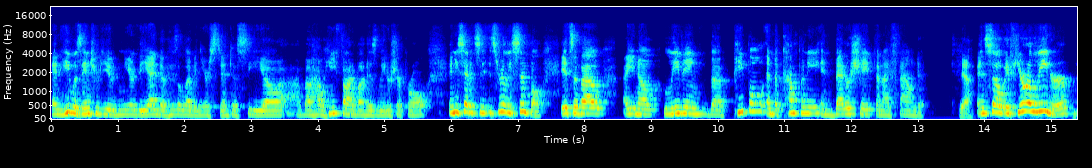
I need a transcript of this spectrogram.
and he was interviewed near the end of his 11 year stint as CEO about how he thought about his leadership role. And he said it's, it's really simple. It's about, uh, you know, leaving the people and the company in better shape than I found it. Yeah. And so if you're a leader,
